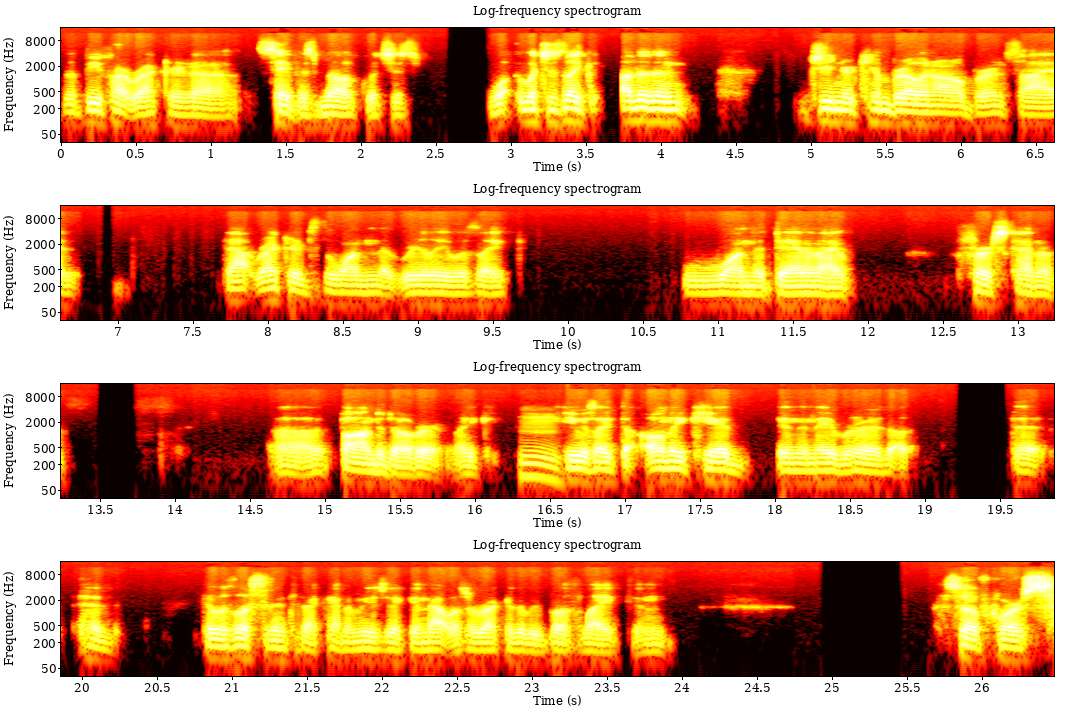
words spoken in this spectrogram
the beefheart record uh Safe as Milk which is which is like other than junior kimbrough and R.L. Burnside that record's the one that really was like one that dan and i first kind of uh bonded over like Hmm. he was like the only kid in the neighborhood uh, that had that was listening to that kind of music and that was a record that we both liked and so of course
